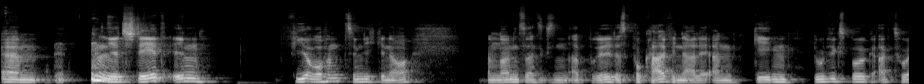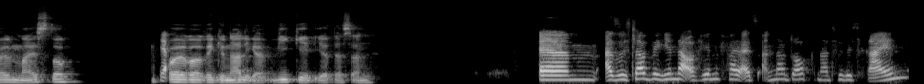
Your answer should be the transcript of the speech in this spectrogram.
Ähm, jetzt steht in vier Wochen, ziemlich genau, am 29. April das Pokalfinale an gegen Ludwigsburg, aktuell Meister ja. eurer Regionalliga. Wie geht ihr das an? Ähm, also ich glaube, wir gehen da auf jeden Fall als Underdog natürlich rein.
